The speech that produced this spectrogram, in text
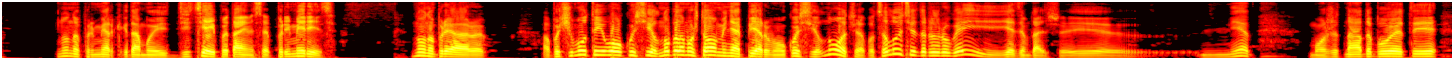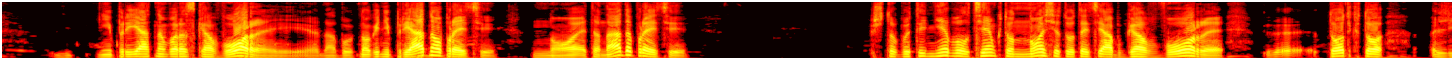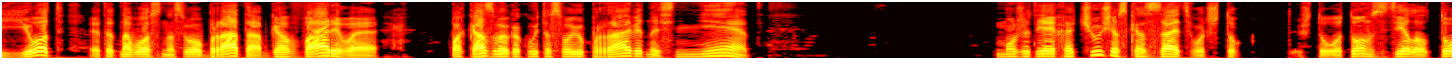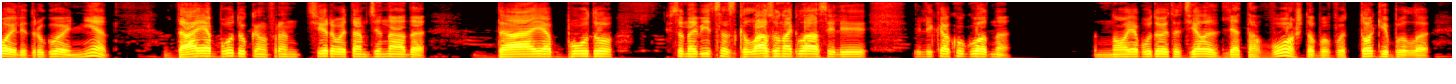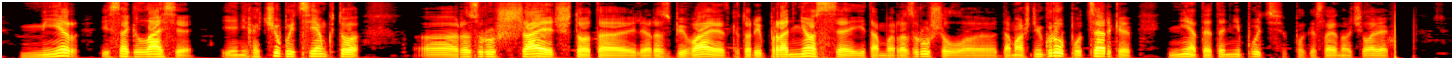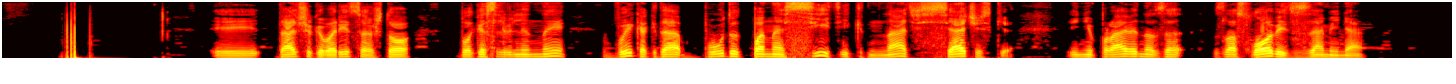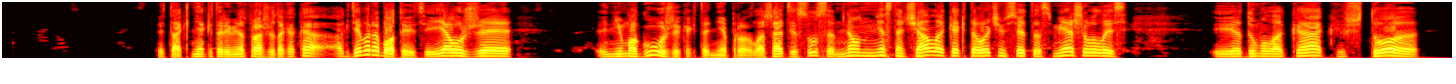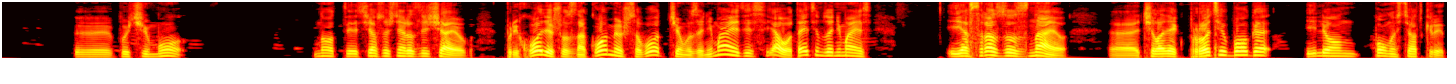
Ну, например, когда мы детей пытаемся примирить. Ну, например, а почему ты его укусил? Ну, потому что он меня первым укусил. Ну, вот сейчас поцелуйте друг друга и едем дальше. И... Нет, может, надо будет и неприятного разговора, и надо будет много неприятного пройти. Но это надо пройти. Чтобы ты не был тем, кто носит вот эти обговоры, э, тот, кто льет этот навоз на своего брата, обговаривая, показываю какую-то свою праведность. Нет. Может, я и хочу сейчас сказать, вот что, что вот он сделал то или другое. Нет. Да, я буду конфронтировать там, где надо. Да, я буду становиться с глазу на глаз или, или как угодно. Но я буду это делать для того, чтобы в итоге было мир и согласие. Я не хочу быть тем, кто разрушает что-то или разбивает, который пронесся и там разрушил э, домашнюю группу, церковь. Нет, это не путь благословенного человека. И дальше говорится, что благословлены вы, когда будут поносить и гнать всячески и неправильно за... злословить за меня. Итак, некоторые меня спрашивают, а, какая, а где вы работаете? И я уже не могу уже как-то не провозглашать Иисуса. Мне, он, мне сначала как-то очень все это смешивалось. И я думала, как, что, э, почему. Ну, вот я сейчас очень различаю. Приходишь, знакомишься, вот, чем вы занимаетесь, я вот этим занимаюсь. И я сразу знаю, э, человек против Бога или он полностью открыт.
